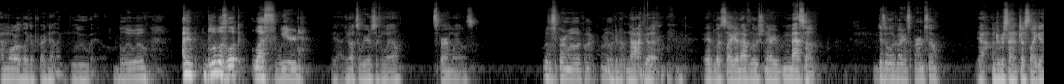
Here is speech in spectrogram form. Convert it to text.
I'm more of like a pregnant like blue whale. Blue whale. I mean, blue whales look less weird. Yeah, you know what's the weirdest looking whale? Sperm whales. What does a sperm whale look like? Let me look it up. Not good. it looks like an evolutionary mess up. Does it look like a sperm cell? Yeah, hundred percent, just like it.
